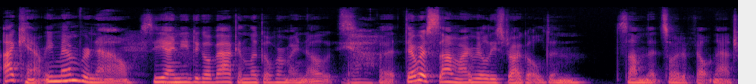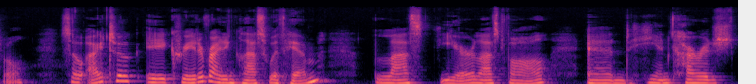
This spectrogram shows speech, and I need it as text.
I can't remember now. See, I need to go back and look over my notes. Yeah. But there were some I really struggled, and some that sort of felt natural. So I took a creative writing class with him last year, last fall, and he encouraged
